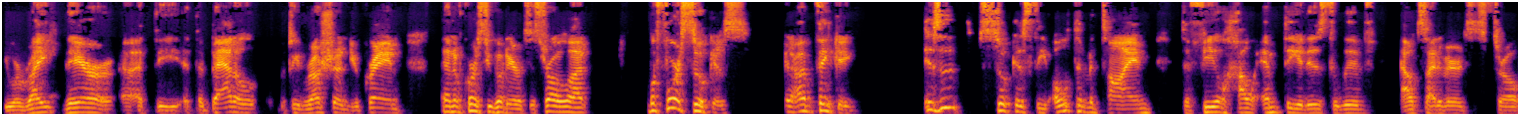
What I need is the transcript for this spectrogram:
you were right there at the, at the battle between Russia and Ukraine. And of course, you go to Eretz Yisrael a lot. Before Sukkot, I'm thinking, isn't Sukkot the ultimate time to feel how empty it is to live outside of Eretz Yisrael?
